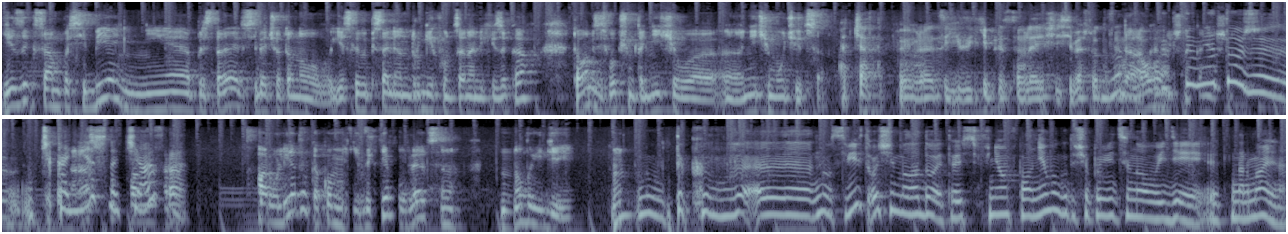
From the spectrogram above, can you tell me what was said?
язык сам по себе не представляет из себя что-то нового. Если вы писали на других функциональных языках, то вам здесь, в общем-то, нечего, э, нечему учиться. А часто появляются языки, представляющие себя что-то ну, да, новое? Конечно, у меня тоже, конечно, раз, часто. Пару, пару лет в каком-нибудь языке появляются новые идеи. Ну, так, э, ну, Swift очень молодой, то есть в нем вполне могут еще появиться новые идеи, это нормально.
